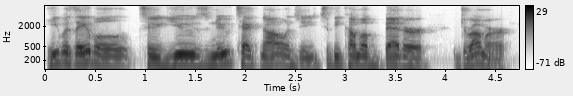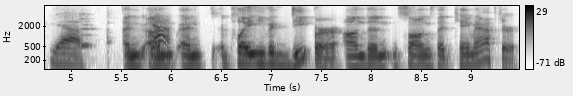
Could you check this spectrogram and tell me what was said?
He was able to use new technology to become a better drummer yeah and yeah. and, and play even deeper on the songs that came after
